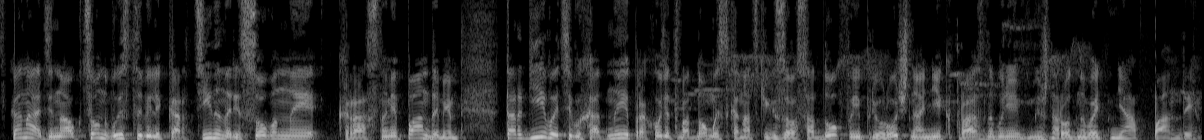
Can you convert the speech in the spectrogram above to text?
В Канаде на аукцион выставили картины, нарисованные красными пандами. Торги в эти выходные проходят в одном из канадских зоосадов и приурочены они к празднованию Международного дня панды.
